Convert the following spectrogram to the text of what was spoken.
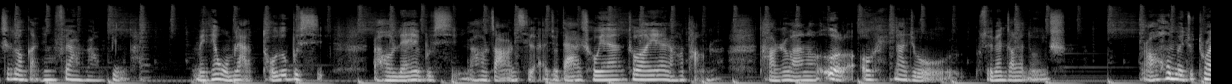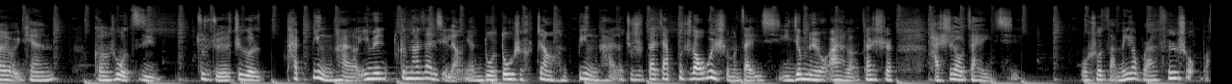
这段感情非常非常病态，每天我们俩头都不洗。然后脸也不洗，然后早上起来就大家抽烟，抽完烟然后躺着，躺着完了饿了，OK，那就随便找点东西吃。然后后面就突然有一天，可能是我自己就觉得这个太病态了，因为跟他在一起两年多都是这样很病态的，就是大家不知道为什么在一起，已经没有爱了，但是还是要在一起。我说咱们要不然分手吧，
